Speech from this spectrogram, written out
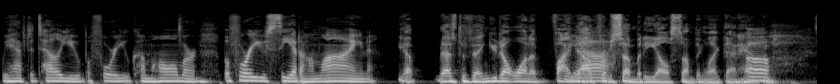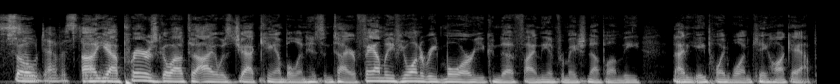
we have to tell you before you come home or before you see it online." Yep, that's the thing. You don't want to find out from somebody else something like that happened. so devastating. Uh, yeah, prayers go out to Iowa's Jack Campbell and his entire family. If you want to read more, you can uh, find the information up on the 98.1 K Hawk app.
